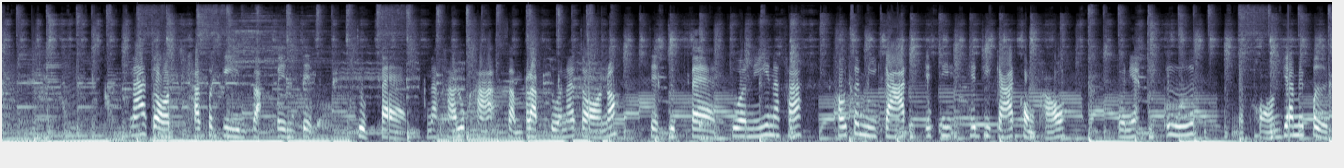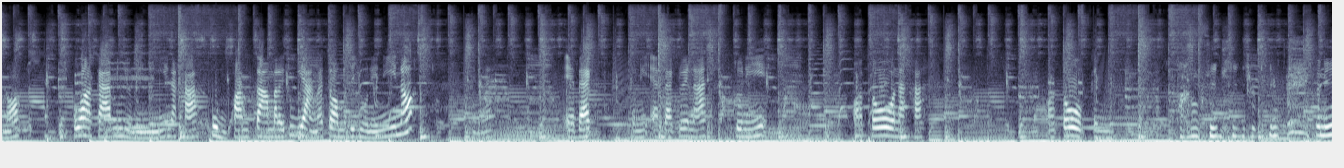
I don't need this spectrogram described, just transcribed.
7.8 หน้าจอทัชสกรีนจะเป็น 7.8 นะคะ ลูกค้าสำหรับตัวหน้าจอเนาะ 7.8 ตัวนี้นะคะ เขาจะมีการ์ด SD HD card ของเขา ตัวเนี้ยอืดเดี๋ยว ออนุญาตไม่เปิดเนาะเพราะว่าการ์ดมันอยู่ในนี้นะคะ ปุ่มความจำอะไรทุกอย่างหน้าจอมันจะอยู่ในนี้เนาะเห็นไหมแอร์แบ็กตัวนี้แอร์แบ็กด้วยนะ ตัวนี้ออโต้นะคะออโต้เป็นฟังซีดีอยู่ตัวนี้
